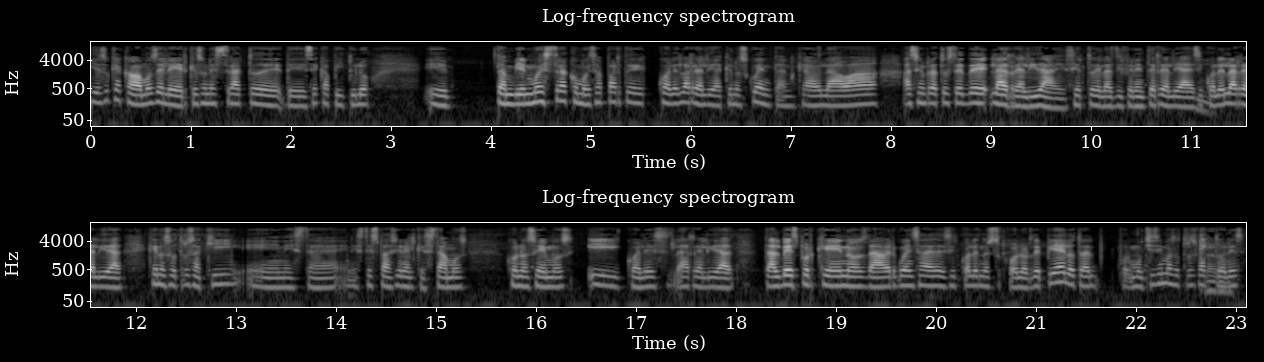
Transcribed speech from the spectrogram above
y eso que acabamos de leer, que es un extracto de, de ese capítulo, eh, también muestra como esa parte de cuál es la realidad que nos cuentan, que hablaba hace un rato usted de las realidades, ¿cierto? De las diferentes realidades y mm. cuál es la realidad que nosotros aquí en esta en este espacio en el que estamos conocemos y cuál es la realidad. Tal vez porque nos da vergüenza de decir cuál es nuestro color de piel, o tal, por muchísimos otros factores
